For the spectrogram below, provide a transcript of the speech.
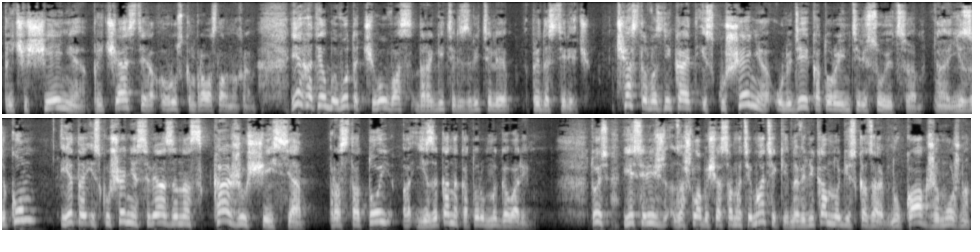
причащение, причастие в русском православном храме. Я хотел бы вот от чего вас, дорогие телезрители, предостеречь. Часто возникает искушение у людей, которые интересуются э, языком, и это искушение связано с кажущейся простотой э, языка, на котором мы говорим. То есть, если речь зашла бы сейчас о математике, наверняка многие сказали бы, ну как же можно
